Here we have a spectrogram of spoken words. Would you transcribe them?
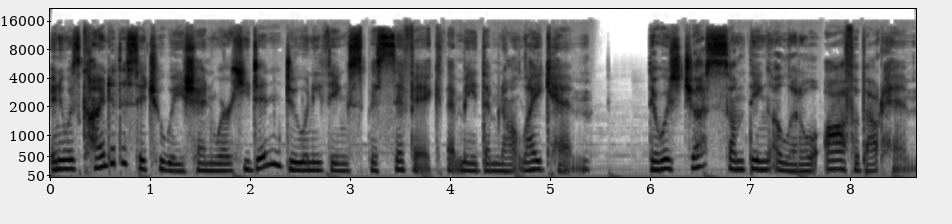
And it was kind of the situation where he didn't do anything specific that made them not like him. There was just something a little off about him.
